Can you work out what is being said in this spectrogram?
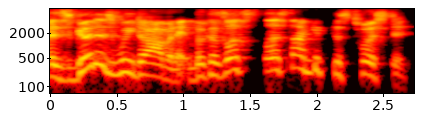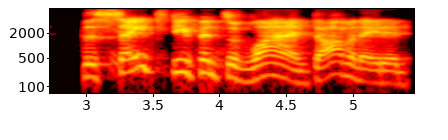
as good as we dominate, because let's let's not get this twisted. The Saints defensive line dominated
